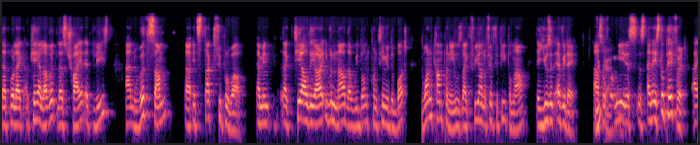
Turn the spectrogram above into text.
that were like, "Okay, I love it. Let's try it at least." And with some, uh, it stuck super well. I mean, like TLDR, even now that we don't continue the bot, one company who's like 350 people now, they use it every day. Uh, okay. So for me, this is, and they still pay for it. I,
